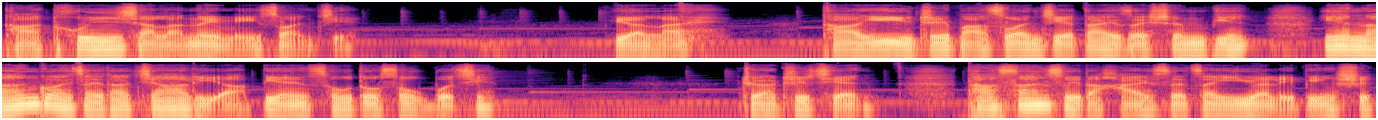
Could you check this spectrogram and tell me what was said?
她吞下了那枚钻戒。原来，她一直把钻戒带在身边，也难怪在她家里啊，遍搜都搜不见。这之前，她三岁的孩子在医院里病逝，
